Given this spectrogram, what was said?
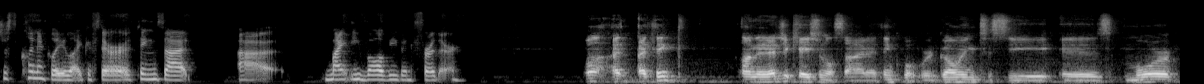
just clinically, like if there are things that uh, might evolve even further. Well, I, I think on an educational side, I think what we're going to see is more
